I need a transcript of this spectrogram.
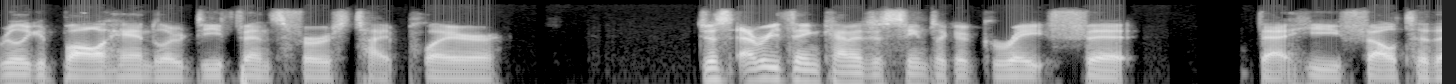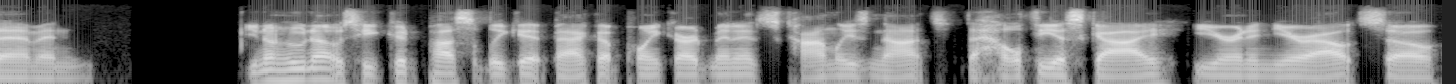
really good ball handler, defense first type player. Just everything kind of just seems like a great fit that he fell to them. And you know, who knows? He could possibly get backup point guard minutes. Conley's not the healthiest guy year in and year out. So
